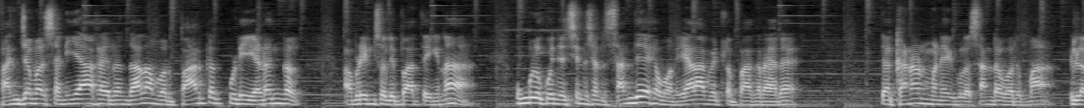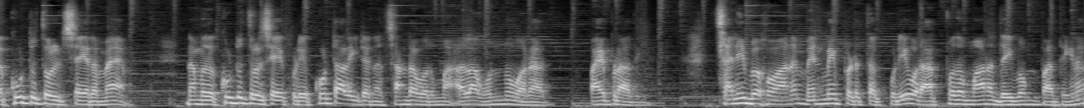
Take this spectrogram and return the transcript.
பஞ்சம சனியாக இருந்தாலும் அவர் பார்க்கக்கூடிய இடங்கள் அப்படின்னு சொல்லி பார்த்தீங்கன்னா உங்களுக்கு கொஞ்சம் சின்ன சின்ன சந்தேகம் வரும். ஏழாம் வீட்டில் பார்க்குறாரு இந்த கணவன் மனைவிக்குள்ள சண்டை வருமா? இல்லை கூட்டு தொழில் செய்கிறோமே நம்ம கூட்டு தொழில் செய்யக்கூடிய கூட்டாளிகிட்ட சண்டை வருமா? அதெல்லாம் ஒன்றும் வராது. பயப்படாதீங்க. சனி பகவானை மென்மைப்படுத்தக்கூடிய ஒரு அற்புதமான தெய்வம் பார்த்தீங்கன்னா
